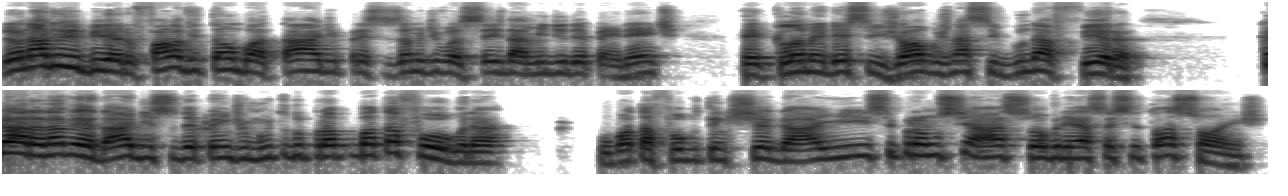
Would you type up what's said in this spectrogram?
Leonardo Ribeiro, fala Vitão, boa tarde. Precisamos de vocês da mídia independente. Reclamem desses jogos na segunda-feira. Cara, na verdade, isso depende muito do próprio Botafogo, né? o Botafogo tem que chegar e se pronunciar sobre essas situações.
